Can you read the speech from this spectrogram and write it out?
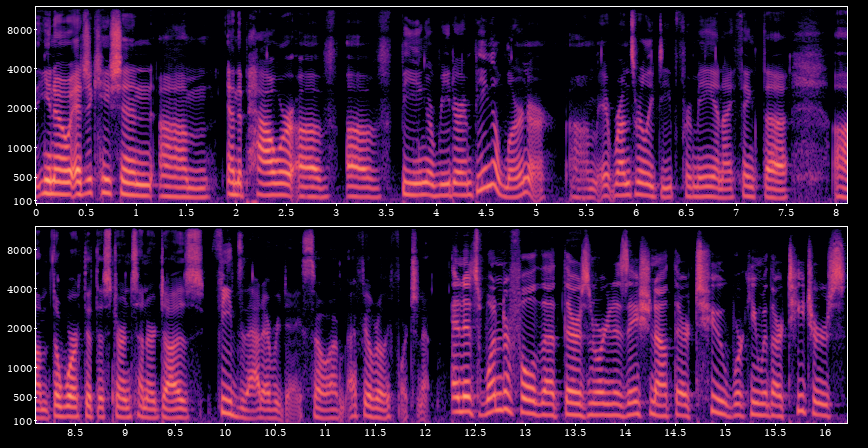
you know, education um, and the power of, of being a reader and being a learner um, it runs really deep for me, and I think the um, the work that the Stern Center does feeds that every day. So I'm, I feel really fortunate. And it's wonderful that there's an organization out there too, working with our teachers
